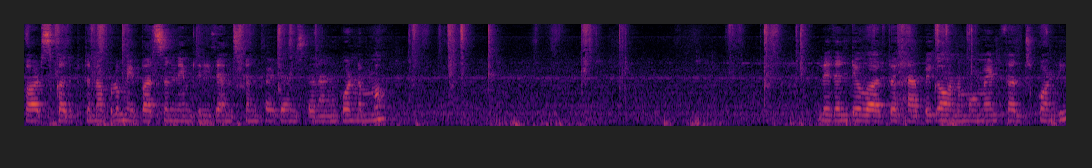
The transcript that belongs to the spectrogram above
కార్డ్స్ కదుపుతున్నప్పుడు మీ పర్సన్ నేమ్ త్రీ టైమ్స్ కానీ ఫైవ్ టైమ్స్ కానీ అనుకోండి అమ్మా. లేదంటే వారితో హ్యాపీగా ఉన్న మూమెంట్ తలుచుకోండి.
